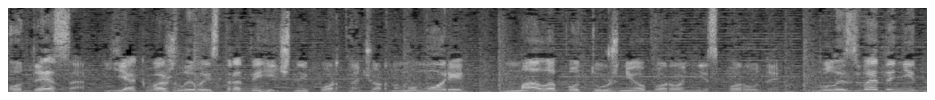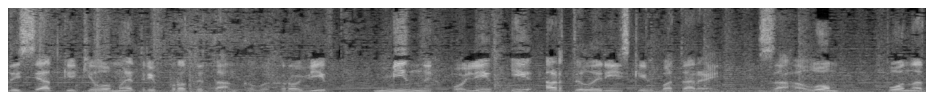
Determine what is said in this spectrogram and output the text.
Одеса, як важливий стратегічний порт на Чорному морі, мала потужні оборонні споруди. Були зведені десятки кілометрів протитанкових ровів, мінних полів і артилерійських батарей. Загалом понад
